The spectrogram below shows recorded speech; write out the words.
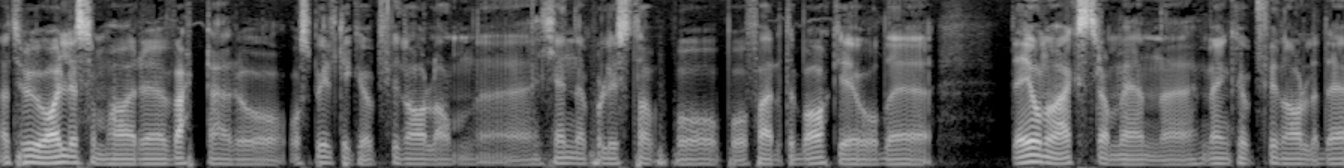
jeg tror alle som har vært der og, og spilt i cupfinalene, eh, kjenner på lysta på, på å fære tilbake. og det, det, er jo noe ekstra med en, med en cupfinale. Det,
